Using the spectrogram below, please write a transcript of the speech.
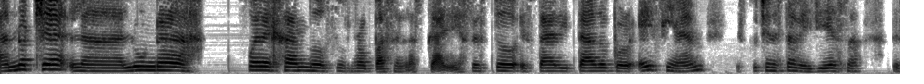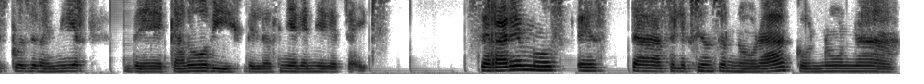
Anoche la luna fue dejando sus ropas en las calles. Esto está editado por ACM. Escuchen esta belleza después de venir de Kadodi de las Niege Niege Tapes. Cerraremos esta selección sonora con una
